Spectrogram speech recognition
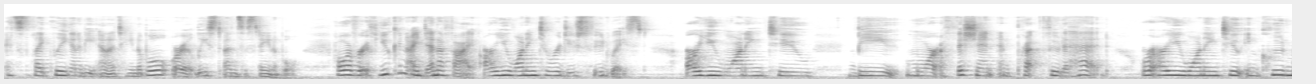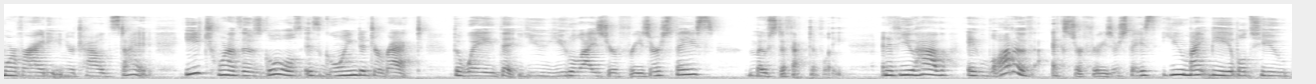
it's likely going to be unattainable or at least unsustainable. However, if you can identify are you wanting to reduce food waste? Are you wanting to be more efficient and prep food ahead? Or are you wanting to include more variety in your child's diet? Each one of those goals is going to direct the way that you utilize your freezer space most effectively. And if you have a lot of extra freezer space, you might be able to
